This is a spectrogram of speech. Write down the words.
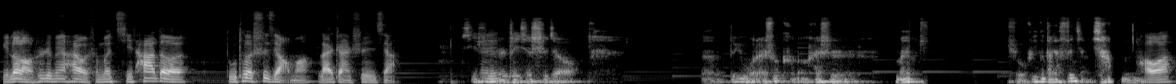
米勒老师这边还有什么其他的独特视角吗？来展示一下。其实这些视角，呃，对于我来说可能还是蛮有趣，我可以跟大家分享一下。好啊。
